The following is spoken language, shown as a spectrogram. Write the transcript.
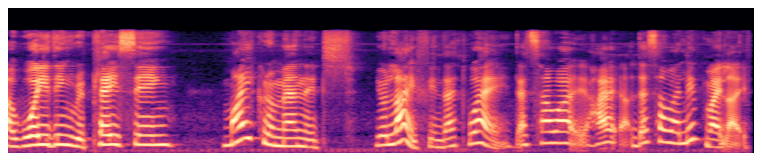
Avoiding, replacing, micromanage your life in that way. That's how I, how, that's how I lived my life.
